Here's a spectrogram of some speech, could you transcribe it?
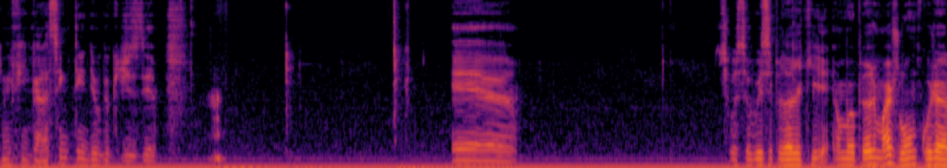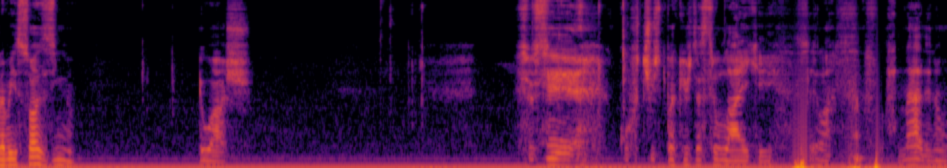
Enfim, cara, você entendeu o que eu quis dizer. É... Se você ouvir esse episódio aqui, é o meu episódio mais longo que eu já gravei sozinho. Eu acho. Se você curtiu isso, pode dar seu like aí. Sei lá. Nada não.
